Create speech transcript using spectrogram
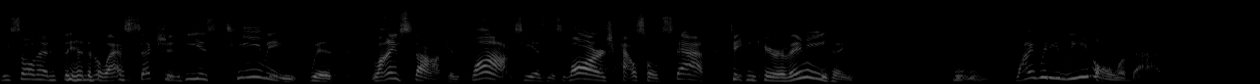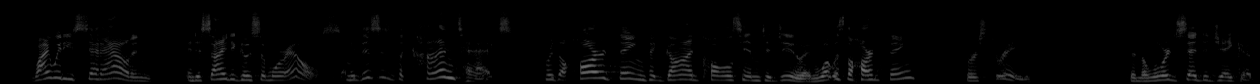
We saw that at the end of the last section. He is teeming with livestock and flocks. He has this large household staff taking care of anything why would he leave all of that? Why would he set out and, and decide to go somewhere else? I mean, this is the context for the hard thing that God calls him to do. And what was the hard thing? Verse 3 Then the Lord said to Jacob,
